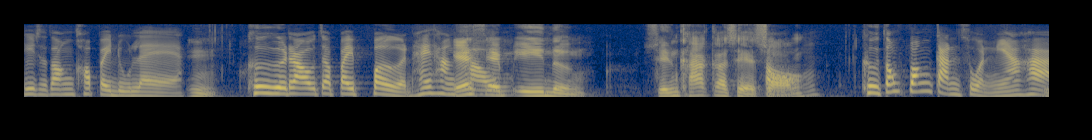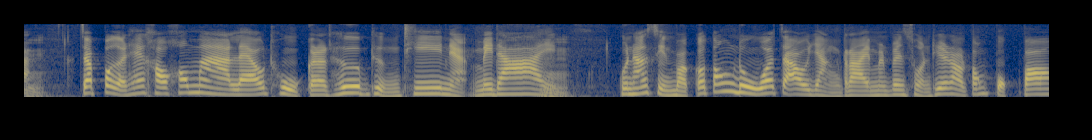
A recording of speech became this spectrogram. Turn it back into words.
ที่จะต้องเข้าไปดูแล อืม คือเราจะไปเปิดให้ทางเขา SME หนึ่งสินค้าเกษตรสอง คือต้องป้องกันส่วนเนี้ยค่ะอืมจะเปิดให้เขาเข้ามาแล้วถูกกระทืบถึงที่เนี่ยไม่ได้ อืม คุณทักษิณบอกก็ต้องดูว่าจะเอาอย่างไร มันเป็นส่วนที่เราต้องปกป้อง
